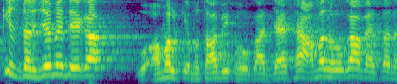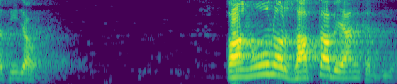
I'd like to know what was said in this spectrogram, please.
کس درجے میں دے گا؟ وہ عمل کے مطابق ہوگا، جیسا عمل ہوگا ویسا نتیجہ ہوگا۔ قانون اور ضابطہ بیان کر دیا۔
